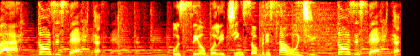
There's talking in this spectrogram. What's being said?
Ar, Dose Certa. O seu boletim sobre saúde. Dose Certa.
